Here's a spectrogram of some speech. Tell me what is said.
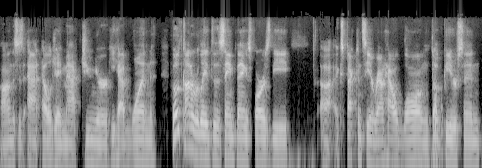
Um, this is at LJ Mac Jr. He had one, both kind of related to the same thing as far as the uh, expectancy around how long Doug Pederson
